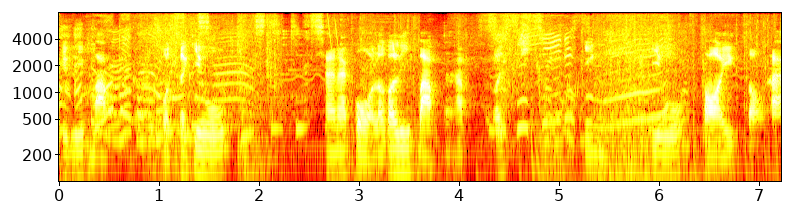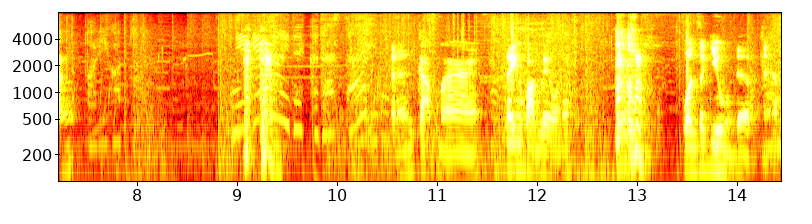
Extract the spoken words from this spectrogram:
รีบบัฟกดสกิลนานาโกะแล้วก็รีบบัฟนะครับแล้วก็ยิงสกิลต่ออีกสองครั้ง จากนั้นกลับมาเร่งความเร็วนะวนสกิลเหมือนเดิมนะครับ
